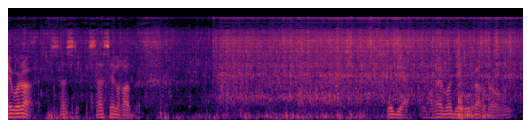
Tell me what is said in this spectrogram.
Et voilà, ça c'est, le rab. C'est bien, vraiment des beaux gardons, oui.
